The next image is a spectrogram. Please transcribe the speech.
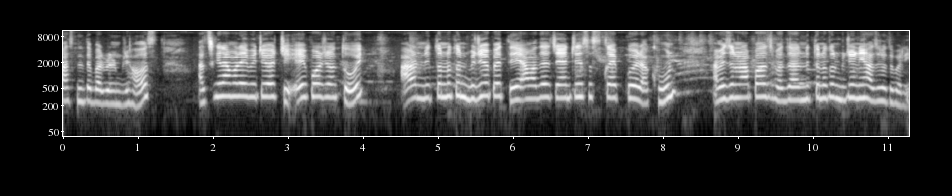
মাছ নিতে পারবেন বৃহস আজকের আমার এই ভিডিওটি এই পর্যন্তই। আর নিত্য নতুন ভিডিও পেতে আমাদের চ্যানেলটি সাবস্ক্রাইব করে রাখুন। আমি যেন মাঝে নিত্য নতুন ভিডিও নিয়ে হাজির হতে পারি।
